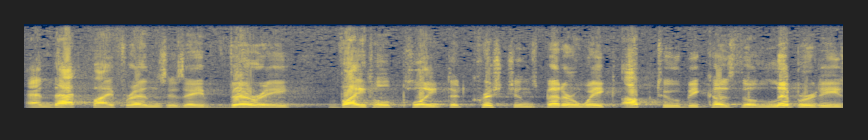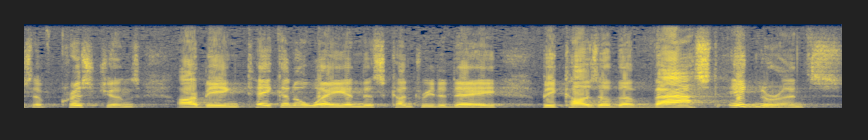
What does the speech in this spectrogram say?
And that, my friends, is a very vital point that Christians better wake up to because the liberties of Christians are being taken away in this country today because of the vast ignorance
